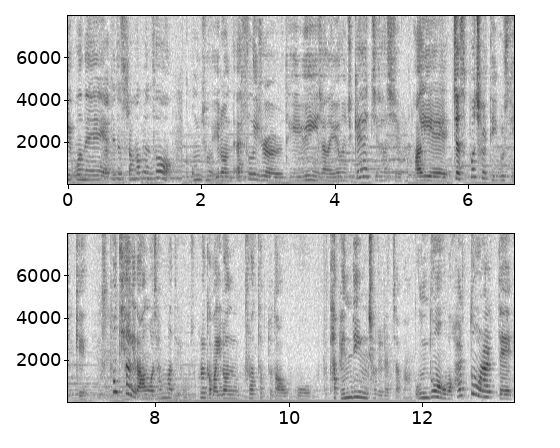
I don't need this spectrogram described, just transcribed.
이번에 아디다스랑 하면서 엄청 이런 애슬리저 되게 유행이잖아. 유행한 지 꽤 됐지 사실. 아예 진짜 스포츠 할 때 입을 수 있게 스포티하게 나온 거지 한마디로. 그러니까 막 이런 브라탑도 나오고 다 밴딩 처리를 했잖아. 운동하고 막 활동을 할때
